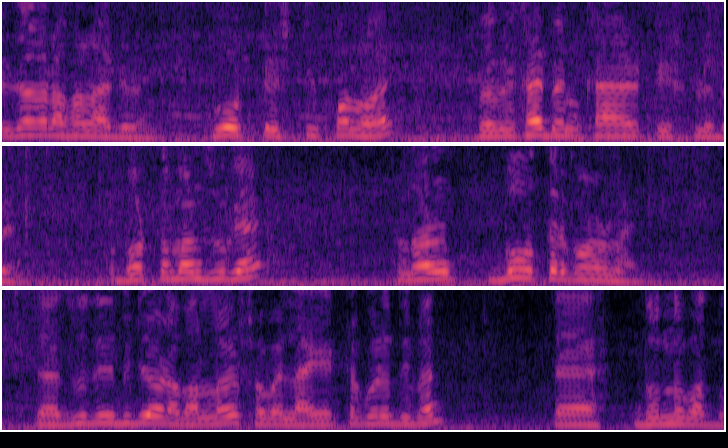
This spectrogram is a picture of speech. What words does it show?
এই জায়গাটা ফালাই দিবেন বহুত টেস্টি ফল হয়। সবাই খাইবেন খায়ার টেস্ট নেবেন বর্তমান যুগে ধরেন বহুতের গড় নাই। যদি ভিডিওটা ভালো লাগে সবাই লাইক একটা করে দিবেন। ধন্যবাদ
